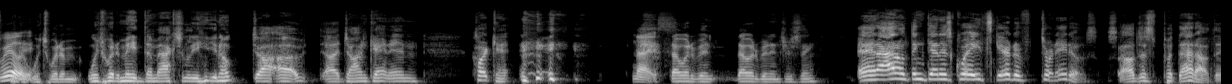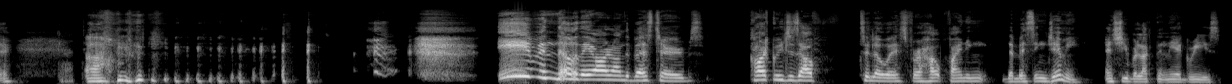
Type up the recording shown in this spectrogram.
Really? which would have which would have made them actually, you know, John, uh, uh, John Kent and Clark Kent. nice. that would have been that would have been interesting. And I don't think Dennis Quaid's scared of tornadoes, so I'll just put that out there. Um, even though they aren't on the best terms, Clark reaches out to Lois for help finding the missing Jimmy, and she reluctantly agrees.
